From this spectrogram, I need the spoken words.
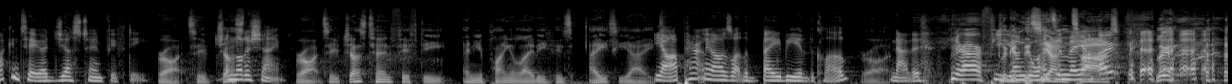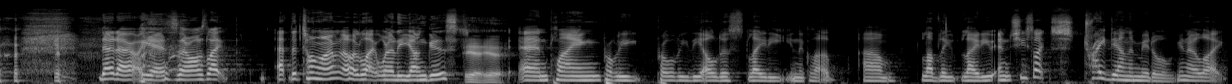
I can tell you, I just turned 50. Right. So you've just. I'm not ashamed. Right. So you've just turned fifty, and you're playing a lady who's eighty-eight. Yeah, apparently I was like the baby of the club. Right. No, there, there are a few younger ones young than me, I hope. At- No, no, yeah. So I was like, at the time, I was like one of the youngest. yeah. Yeah. and playing probably probably the oldest lady in the club. Um, lovely lady, and she's like straight down the middle, you know, like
